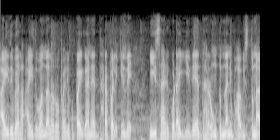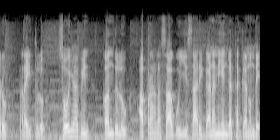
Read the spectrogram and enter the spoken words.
ఐదు వేల ఐదు వందల రూపాయలకు పైగానే ధర పలికింది. ఈసారి కూడా ఇదే ధర ఉంటుందని భావిస్తున్నారు రైతులు. సోయాబీన్ కందులు అపరాల సాగు ఈసారి గణనీయంగా తగ్గనుంది.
